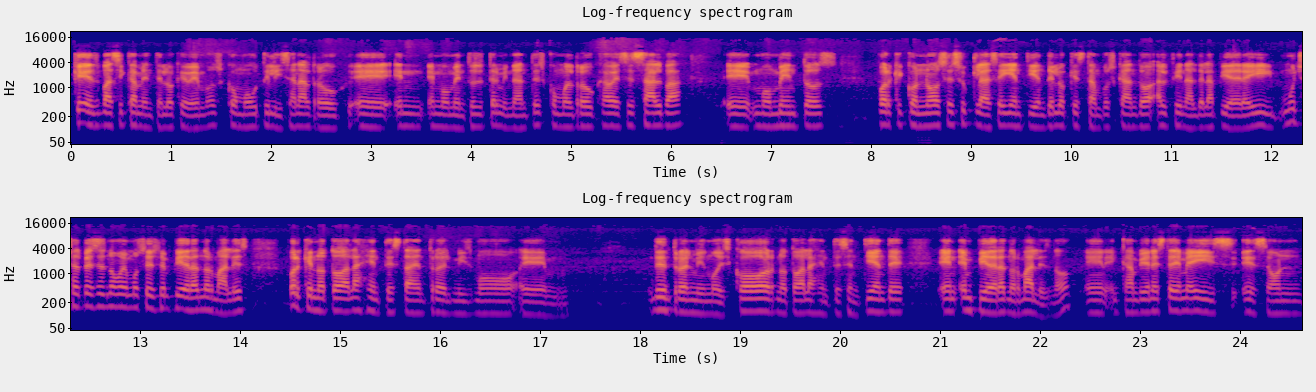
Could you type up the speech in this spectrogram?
Que es básicamente lo que vemos, cómo utilizan al Rogue eh, en, en momentos determinantes, cómo el Rogue a veces salva eh, momentos porque conoce su clase y entiende lo que están buscando al final de la piedra. Y muchas veces no vemos eso en piedras normales porque no toda la gente está dentro del mismo, em, dentro del mismo Discord, no toda la gente se entiende en, en piedras normales, ¿no? En, en cambio en este MI eh, son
